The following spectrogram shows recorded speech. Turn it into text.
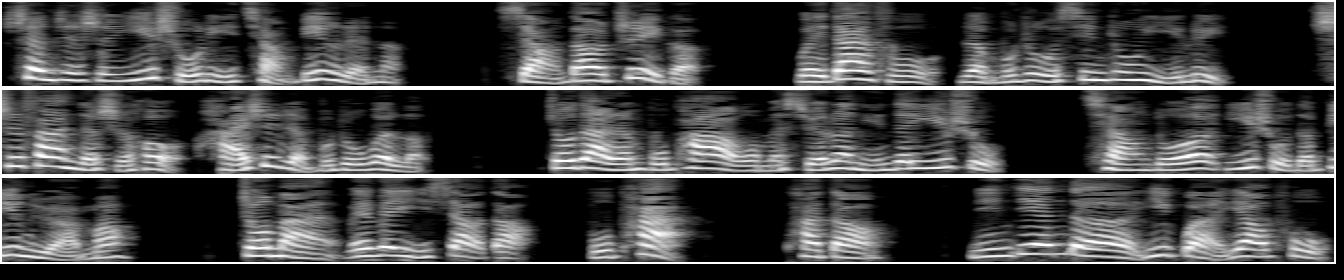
甚至是医署里抢病人呢。想到这个，韦大夫忍不住心中疑虑。吃饭的时候，还是忍不住问了：“周大人不怕我们学了您的医术，抢夺医署的病源吗？”周满微微一笑，道：“不怕。”他道：“民间的医馆药铺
